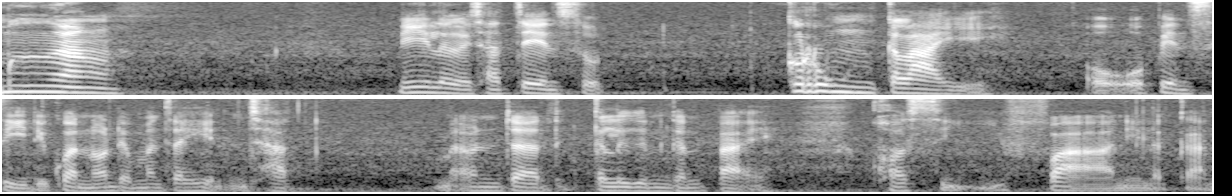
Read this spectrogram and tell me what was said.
เมือง นี่เลยชัดเจนสุด กรุงไกล โอ้เปลี่ยนสีดีกว่าเนาะเดี๋ยวมันจะเห็นชัด มันจะกลืนกันไป ขอสีฟ้านี่ละกัน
